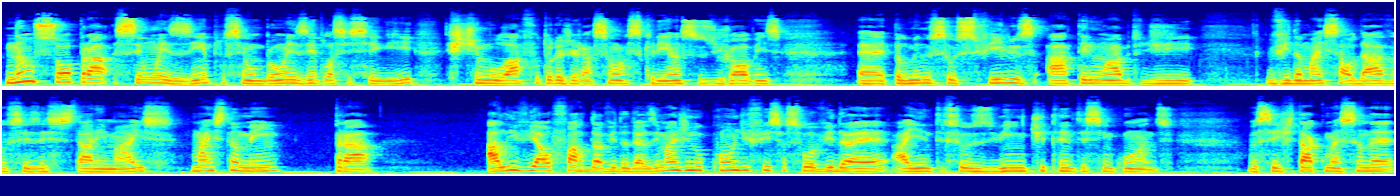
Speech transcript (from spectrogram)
não só para ser um exemplo, ser um bom exemplo a se seguir, estimular a futura geração, as crianças, os jovens, é, pelo menos seus filhos, a terem um hábito de vida mais saudável, se exercitarem mais, mas também para aliviar o fardo da vida delas. Imagina o quão difícil a sua vida é aí entre seus 20 e 35 anos. Você está começando a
